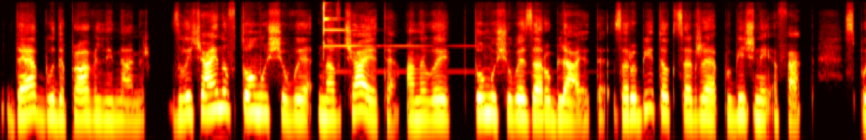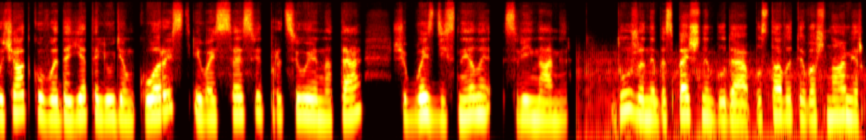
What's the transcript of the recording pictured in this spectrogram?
Де буде правильний намір? Звичайно, в тому, що ви навчаєте, а не ви в тому, що ви заробляєте. Заробіток це вже побічний ефект. Спочатку ви даєте людям користь, і весь всесвіт працює на те, щоб ви здійснили свій намір. Дуже небезпечно буде поставити ваш намір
